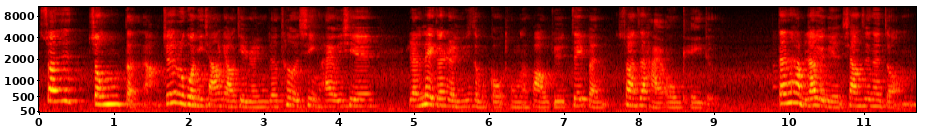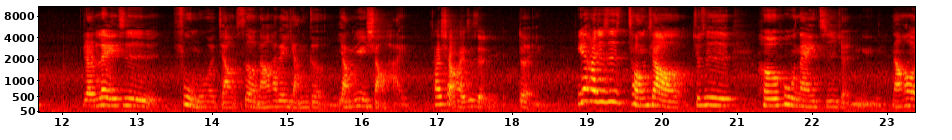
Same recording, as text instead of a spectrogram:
算是中等啊。就是如果你想要了解人鱼的特性，还有一些人类跟人鱼是怎么沟通的话，我觉得这一本算是还 OK 的。但是它比较有点像是那种人类是父母的角色，然后他在养个养育小孩，他小孩是人鱼，对。因为他就是从小就是呵护那一只人鱼，然后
